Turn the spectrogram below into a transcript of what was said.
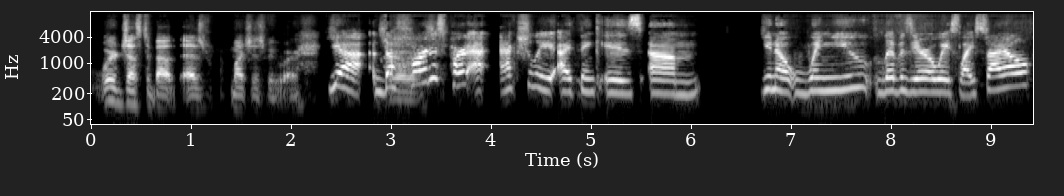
we're just about as much as we were. Yeah, the waste. hardest part actually I think is um you know, when you live a zero waste lifestyle,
